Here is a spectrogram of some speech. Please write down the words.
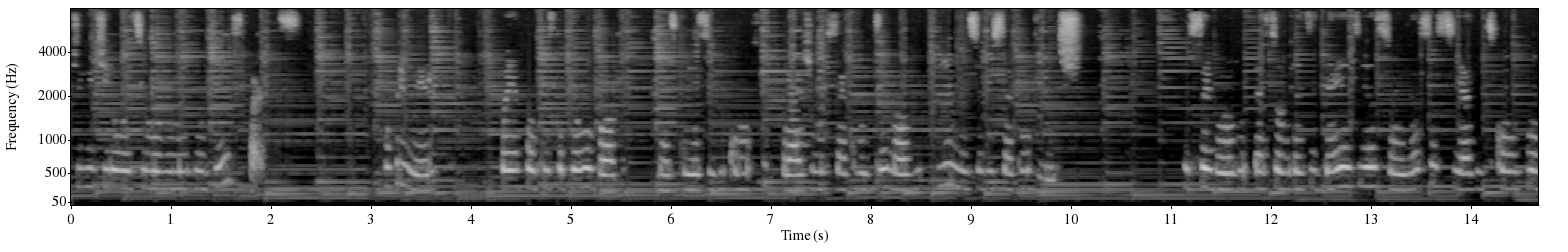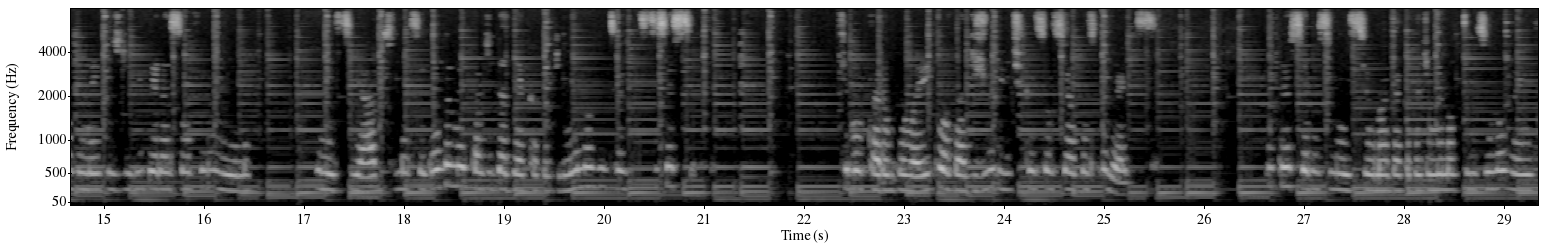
dividiram esse movimento em duas partes. O primeiro foi a conquista pelo voto, mais conhecido como sufrágio no século XIX e início do século XX. O segundo é sobre as ideias e ações associadas com os movimentos de liberação feminina, iniciados na segunda metade da década de 1960, que lutaram pela igualdade jurídica e social das mulheres. O terceiro se iniciou na década de 1990.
